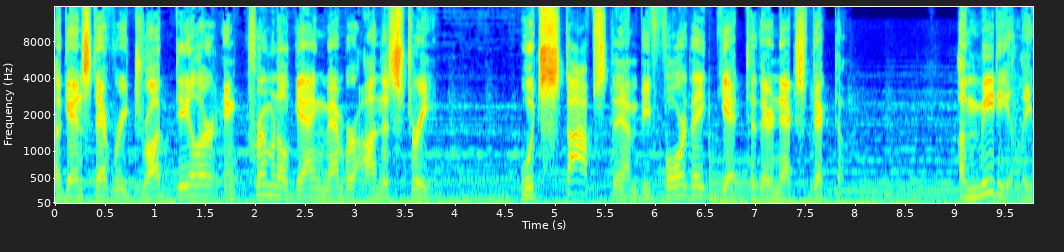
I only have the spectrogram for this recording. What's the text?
against every drug dealer and criminal gang member on the street, which stops them before they get to their next victim. Immediately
